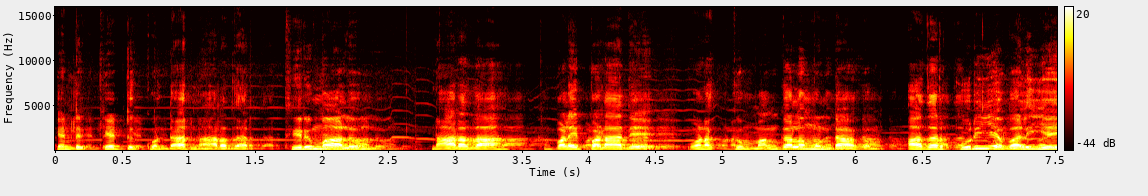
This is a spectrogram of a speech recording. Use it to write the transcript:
என்று கேட்டுக்கொண்டார் நாரதர். திருமாலும் நாரதா கவலைப்படாதே உனக்கு மங்களம் உண்டாகும். அதற்குரிய வழியை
